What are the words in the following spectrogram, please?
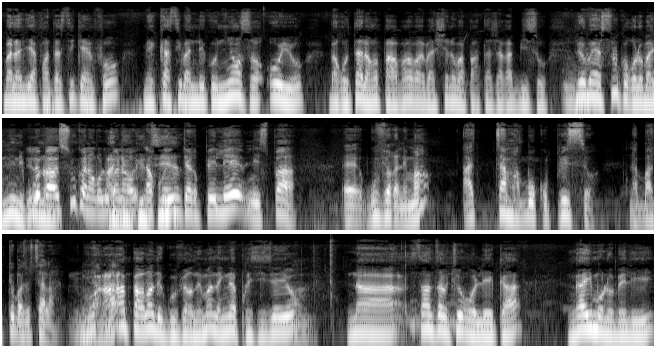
balandi ya fantastique info mais kasi bandeko nyonso oyo bakotala par rapport ya bachaine oyo bapartageaka biso. Liloba ya suka koloba nini mpona suka na koloba na- kointerpele n'est-ce pas eh, gouvernement atia maboko plus na bato bazosala en en parlant de gouvernement ndenge na précise yo na sanza uti koleka ngai molobeli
